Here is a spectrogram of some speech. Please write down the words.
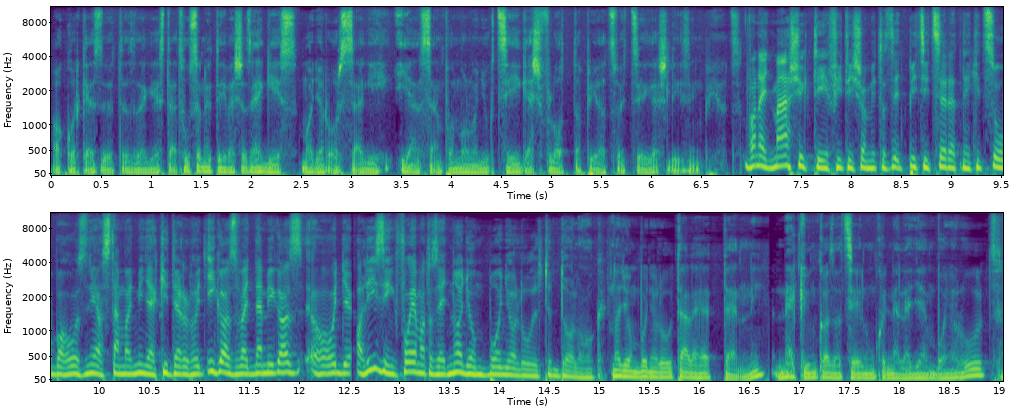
akkor kezdődött ez az egész. Tehát 25 éves az egész magyarországi ilyen szempontból mondjuk céges flotta piac, vagy céges leasing piac. Van egy másik tévhit is, amit az egy picit szeretnék itt szóba hozni, aztán majd mindjárt kiderül, hogy igaz vagy nem igaz, hogy a leasing folyamat az egy nagyon bonyolult dolog. Nagyon bonyolultá lehet tenni. Nekünk az a célunk, hogy ne legyen bonyolult.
